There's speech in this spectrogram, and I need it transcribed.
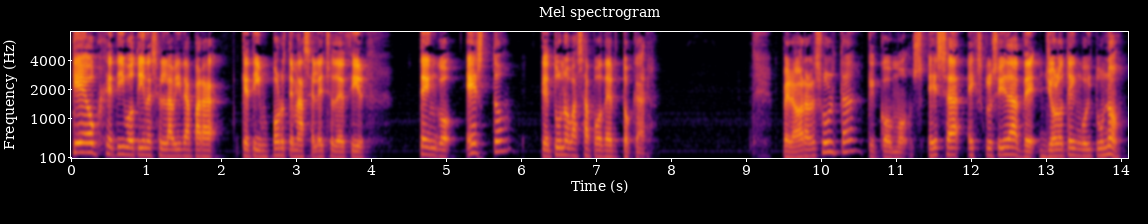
¿Qué objetivo tienes en la vida para que te importe más el hecho de decir, tengo esto que tú no vas a poder tocar? Pero ahora resulta que como esa exclusividad de yo lo tengo y tú no,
